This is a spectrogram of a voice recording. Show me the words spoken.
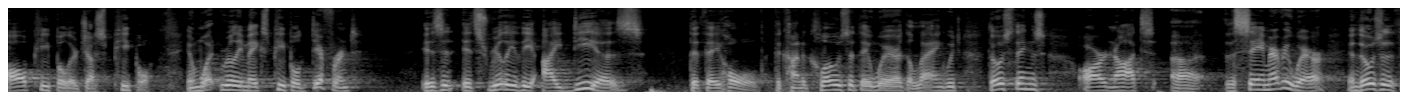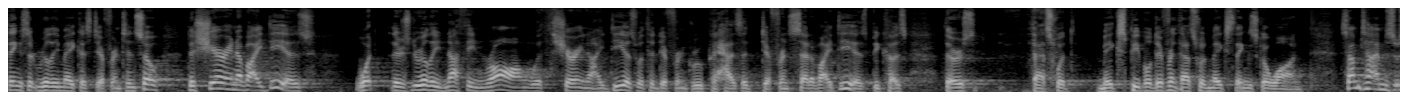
all people are just people. And what really makes people different is it, it's really the ideas that they hold, the kind of clothes that they wear, the language. Those things are not uh, the same everywhere, and those are the things that really make us different. And so the sharing of ideas, what, there's really nothing wrong with sharing ideas with a different group that has a different set of ideas because there's that's what makes people different. That's what makes things go on. Sometimes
